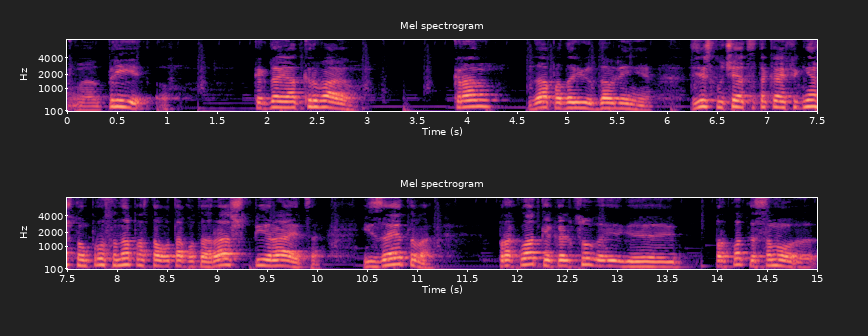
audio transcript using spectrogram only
э, при, когда я открываю кран, да, подаю давление, здесь случается такая фигня, что он просто-напросто вот так вот распирается. Из-за этого прокладка кольцо, э, прокладка само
